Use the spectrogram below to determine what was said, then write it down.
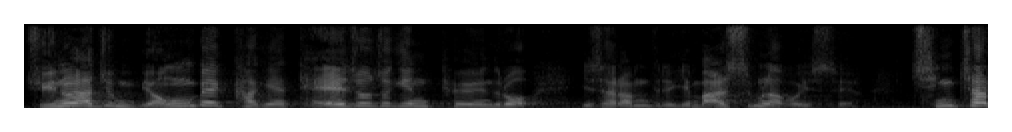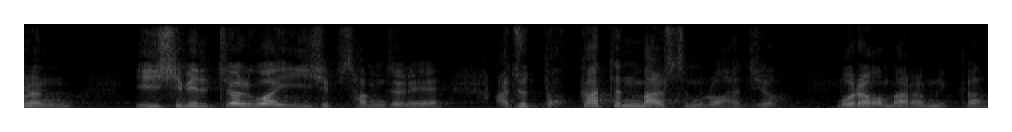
주인은 아주 명백하게 대조적인 표현으로 이 사람들에게 말씀을 하고 있어요. 칭찬은 21절과 23절에 아주 똑같은 말씀으로 하죠. 뭐라고 말합니까?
